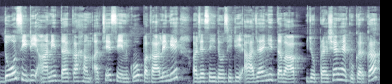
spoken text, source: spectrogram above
दो सीटी आने तक का हम अच्छे से इनको पका लेंगे और जैसे ही दो सीटी आ जाएँगी, तब आप जो प्रेशर है कुकर का,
